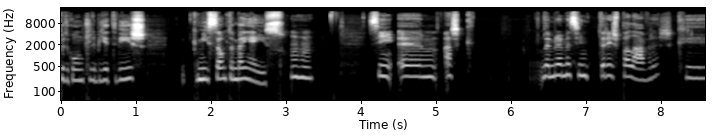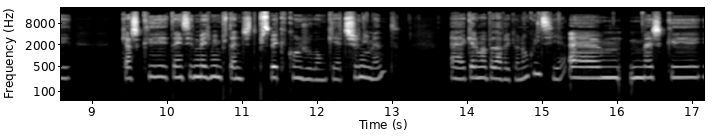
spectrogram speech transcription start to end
pergunto-lhe Beatriz, que missão também é isso. Uhum. Sim, hum, acho que lembrei-me assim de três palavras que, que acho que têm sido mesmo importantes de perceber que conjugam, que é discernimento, ah, que era uma palavra que eu não conhecia, hum, mas que,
